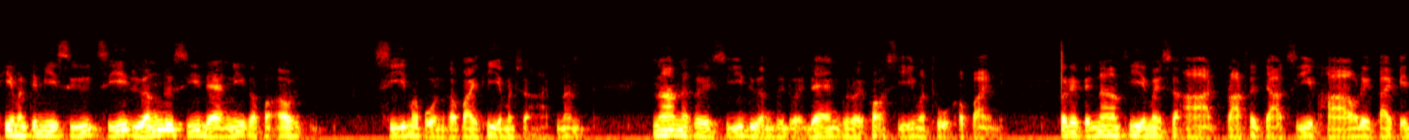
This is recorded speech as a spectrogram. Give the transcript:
ที่มันจะมีสีสีเหลืองหรือสีแดงนี่ก็เพราะเอาสีมาปนเข้าไปที่มันสะอาดนั่นน้ำน่ะก็เลยสีเหลืองไปด้วยแดงไปด้วยเพราะสีมาถูกเข้าไปนี่ ก็เลยเป็นน้ำที่ไม่สะอาด ปราศจากสีขาวเลยกลายเป็น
